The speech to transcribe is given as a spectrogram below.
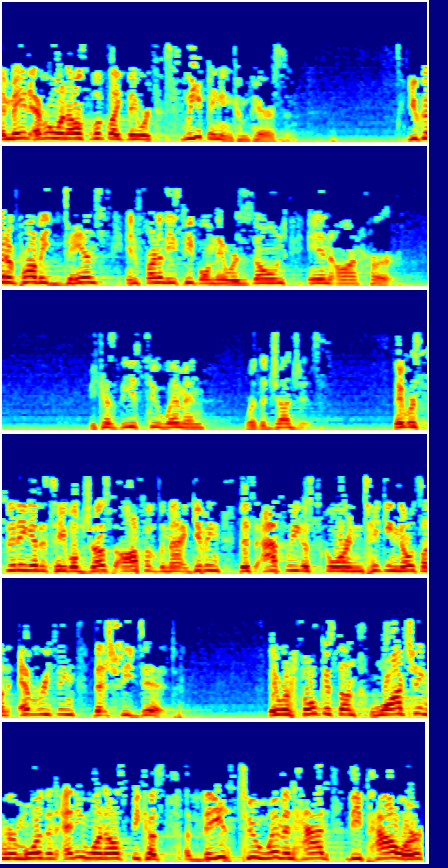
it made everyone else look like they were sleeping in comparison. You could have probably danced in front of these people and they were zoned in on her. Because these two women were the judges. They were sitting at a table just off of the mat, giving this athlete a score and taking notes on everything that she did. They were focused on watching her more than anyone else because these two women had the power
